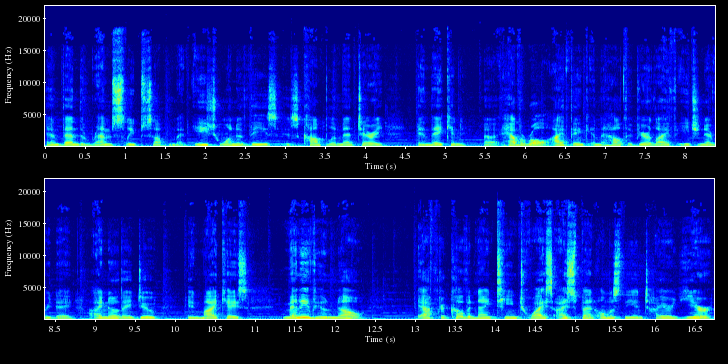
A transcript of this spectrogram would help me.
and then the REM sleep supplement. Each one of these is complementary and they can uh, have a role, I think, in the health of your life each and every day. I know they do in my case. Many of you know after COVID 19 twice, I spent almost the entire year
